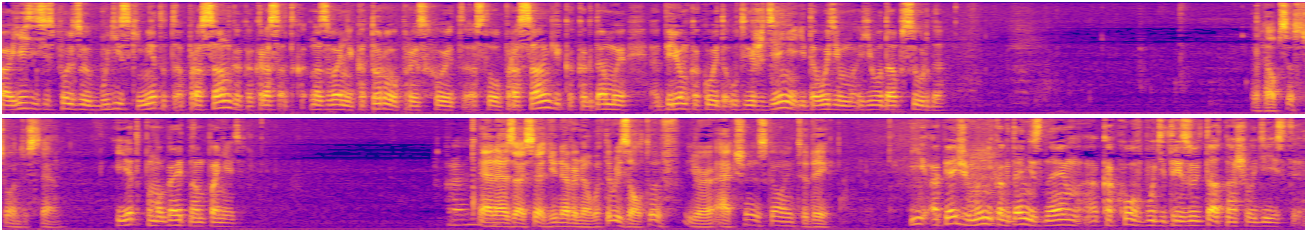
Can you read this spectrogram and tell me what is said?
А Я здесь использую буддийский метод прасанга, как раз от названия которого происходит слово прасангика, когда мы берем какое-то утверждение и доводим его до абсурда. That helps us to understand. И это помогает нам понять. And as I said, you never know what the result of your action is going to be. И опять же, мы никогда не знаем, каков будет результат нашего действия.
